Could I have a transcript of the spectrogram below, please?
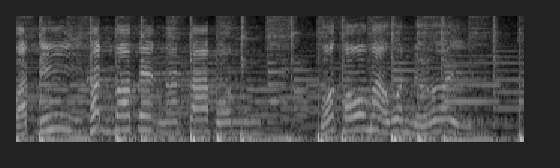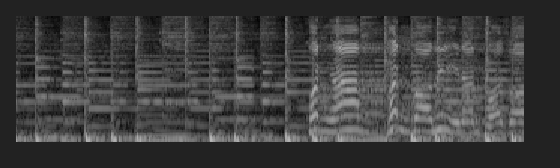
บัดนี้ขั้นว่าแป้งงานตาปนหัวเขามาวนเอ่ยคนงามท่านบ่มีนั้นพอสอ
